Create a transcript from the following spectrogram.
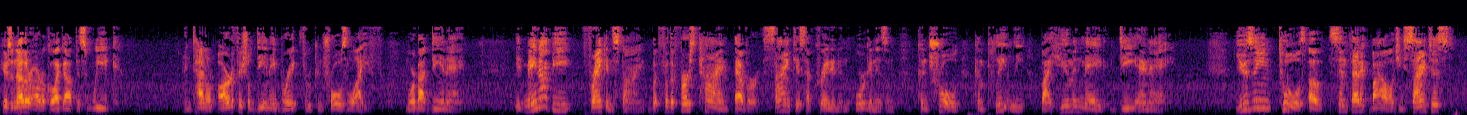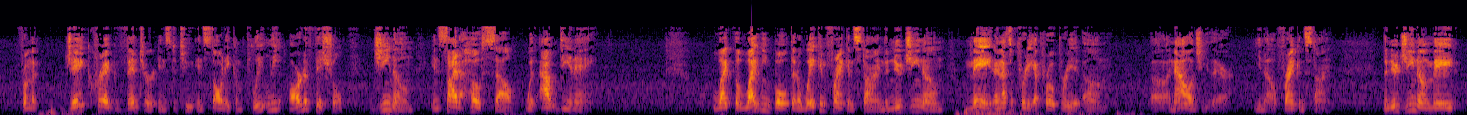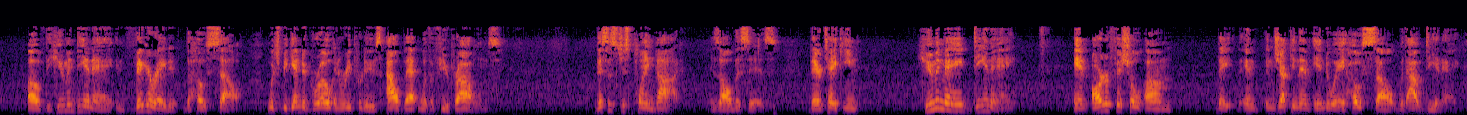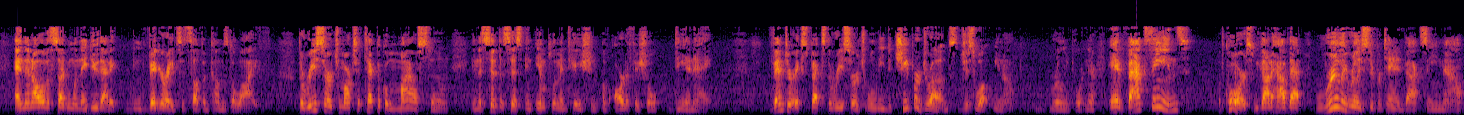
Here's another article I got this week entitled Artificial DNA Breakthrough Controls Life. More about DNA. It may not be Frankenstein, but for the first time ever, scientists have created an organism controlled completely by human made DNA. Using tools of synthetic biology, scientists from the J. Craig Venter Institute installed a completely artificial genome inside a host cell without DNA. Like the lightning bolt that awakened Frankenstein, the new genome made, and that's a pretty appropriate um, uh, analogy there, you know, Frankenstein. The new genome made of the human DNA invigorated the host cell, which began to grow and reproduce, albeit with a few problems. This is just plain God, is all this is. They're taking human made DNA and artificial, um, they, and injecting them into a host cell without DNA. And then all of a sudden, when they do that, it invigorates itself and comes to life. The research marks a technical milestone in the synthesis and implementation of artificial DNA. Venter expects the research will lead to cheaper drugs, just what, you know, really important there, and vaccines. Of course, we got to have that really, really super tainted vaccine now.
